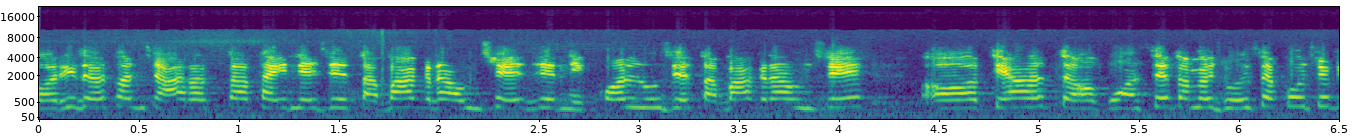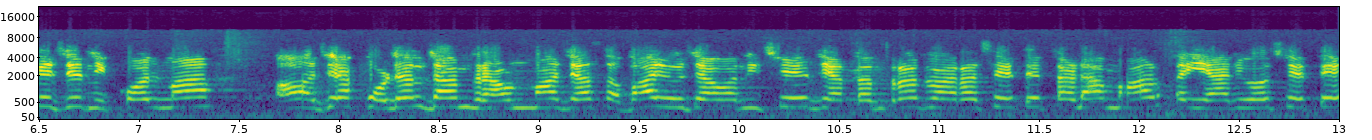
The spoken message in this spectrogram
હરિદર્શન ચાર રસ્તા થઈને જે સભા ગ્રાઉન્ડ છે, જે નિકોલનું જે સભા ગ્રાઉન્ડ છે ત્યાં પહોંચશે તમે જોઈ શકો છો કે જે નિકોલમાં જ્યાં ખોડલધામ ગ્રાઉન્ડમાં જ્યાં સભા યોજાવાની છે, જ્યાં તંત્ર દ્વારા છે તે તડામાર તૈયારીઓ છે તે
